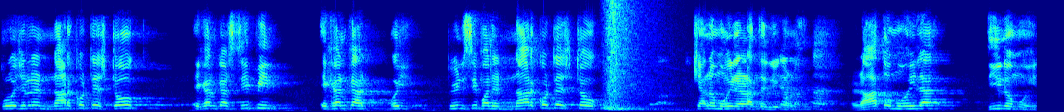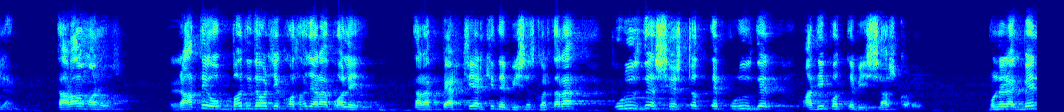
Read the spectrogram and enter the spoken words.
প্রয়োজনে নার্কো টেস্ট হোক, এখানকার সিপির এখানকার ওই প্রিন্সিপালের নার্কো টেস্ট হোক। কেন মহিলা রাতে দিল না রাতও মহিলা, দিনও মহিলা। তারাও মানুষ। রাতে অব্যাহতি দেওয়ার যে কথা যারা বলে, তারা প্যাট্রিয়ার্কিতে বিশ্বাস করে। তারা পুরুষদের শ্রেষ্ঠত্বে, পুরুষদের আধিপত্যে বিশ্বাস করে। মনে রাখবেন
